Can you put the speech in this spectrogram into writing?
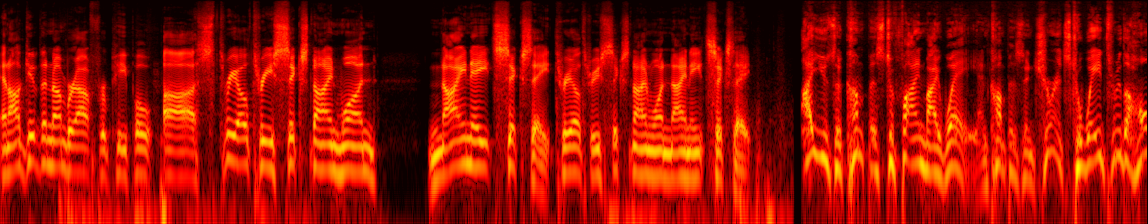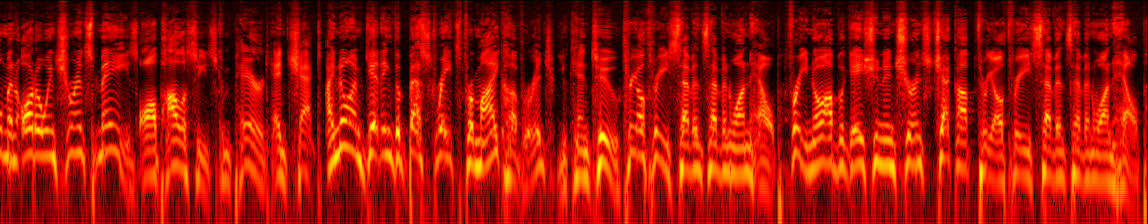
and I'll give the number out for people. Uh, 303 691 9868. 303 691 9868. I use a compass to find my way and Compass Insurance to wade through the home and auto insurance maze. All policies compared and checked. I know I'm getting the best rates for my coverage. You can too. 303 771 HELP. Free, no obligation insurance checkup. 303 771 HELP.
